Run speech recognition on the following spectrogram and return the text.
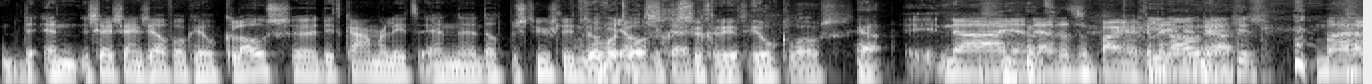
De, en zij zijn zelf ook heel close, eh, dit Kamerlid en eh, dat bestuurslid Er van wordt wel eens gesuggereerd heel close. Ja. Eh, Nou ja, ja, dat is een paar jaar geleden. Inderdaad. Maar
